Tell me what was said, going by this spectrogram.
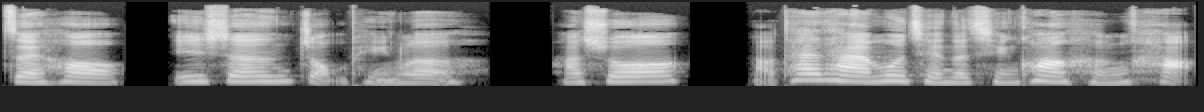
最后，医生总评了，他说：“老太太目前的情况很好。”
